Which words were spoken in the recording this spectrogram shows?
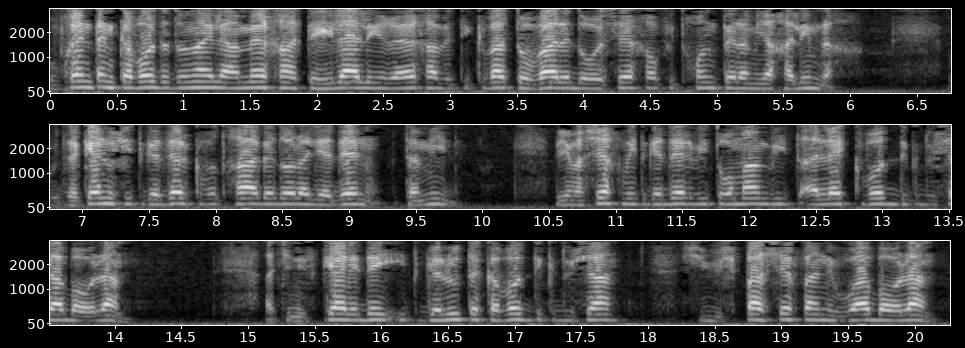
ובכן תן כבוד אדוני לעמך, תהילה ליראיך ותקווה טובה לדורשיך ופתחון פה למייחלים לך. ותזכנו שיתגדל כבודך הגדול על ידינו, תמיד, ויימשך ויתגדל ויתרומם ויתעלה כבוד דקדושה בעולם, עד שנזכה על ידי התגלות הכבוד דקדושה, שיושפע שפע הנבואה בעולם,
